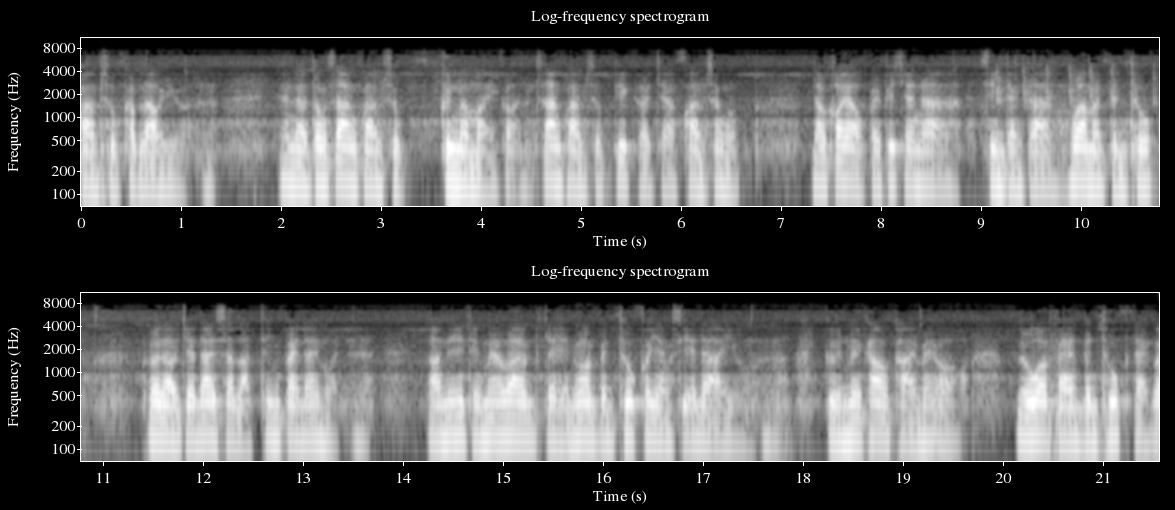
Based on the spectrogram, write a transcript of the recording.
ความสุขกับเราอยู่นั้นเราต้องสร้างความสุขขึ้นมาใหม่ก่อน สร้างความสุขที่เกิดจากความสงบ เราค่อยออกไปพิจารณาสิ่งต่างๆ ว่ามันเป็นทุกข์ เพื่อเราจะได้สลัดทิ้งไปได้หมดตอนนี้ถึงแม้ว่าจะเห็นว่ามันเป็นทุกข์ก็ยังเสียดายอยู่กืนไม่เข้าขายไม่ออก รู้ว่าแฟนเป็นทุกข์แต่ก็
